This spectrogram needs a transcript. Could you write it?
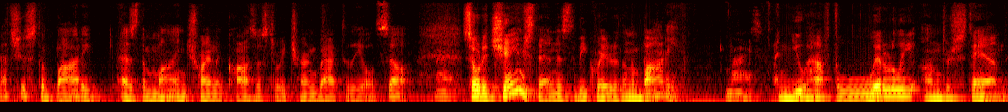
that's just the body as the mind trying to cause us to return back to the old self. Right. So to change then is to be greater than the body. Right. And you have to literally understand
